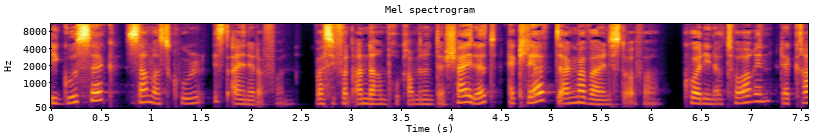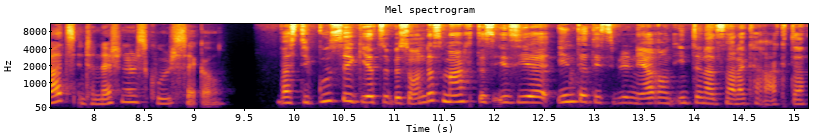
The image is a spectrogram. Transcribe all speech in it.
Die GUSEC Summer School ist eine davon. Was sie von anderen Programmen unterscheidet, erklärt Dagmar Wallensdorfer, Koordinatorin der Graz International School Segau. Was die GUSIG jetzt so besonders macht, das ist ihr interdisziplinärer und internationaler Charakter.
